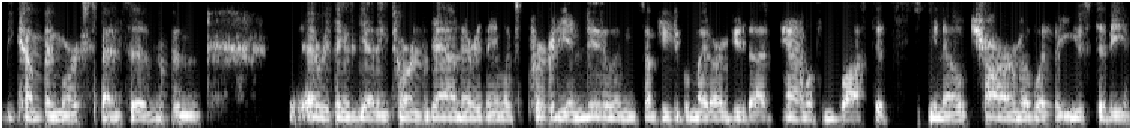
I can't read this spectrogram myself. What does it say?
becoming more expensive and everything's getting torn down everything looks pretty and new and some people might argue that hamilton's lost its you know charm of what it used to be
